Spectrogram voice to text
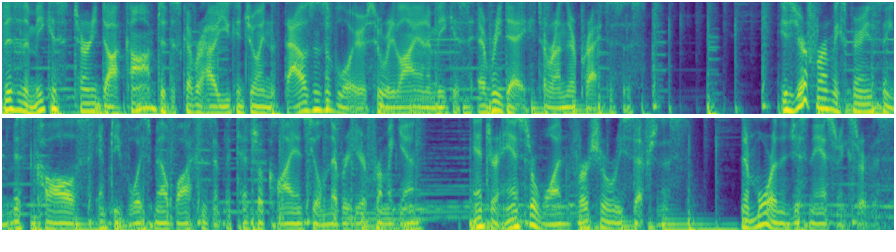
Visit amicusattorney.com to discover how you can join the thousands of lawyers who rely on Amicus every day to run their practices. Is your firm experiencing missed calls, empty voicemail boxes, and potential clients you'll never hear from again? Enter Answer One Virtual Receptionists. They're more than just an answering service.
